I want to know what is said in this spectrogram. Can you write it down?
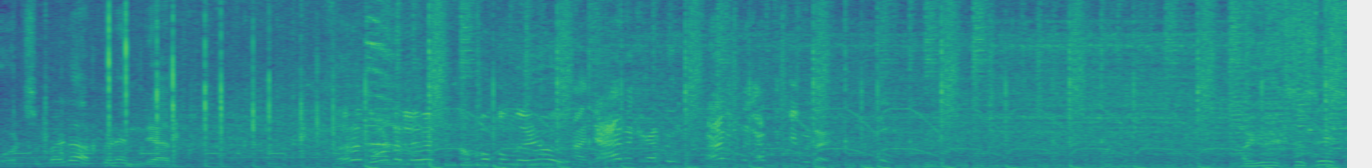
കോൺസമ്പയുടെ ഹാപ്പിയാണ് എന്റെ ഹാപ്പി ഞാൻ കണ്ടു. ഞാൻ കത്തിച്ചു ഇവിടെ. അയ്യോ എക്സസൈസ്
